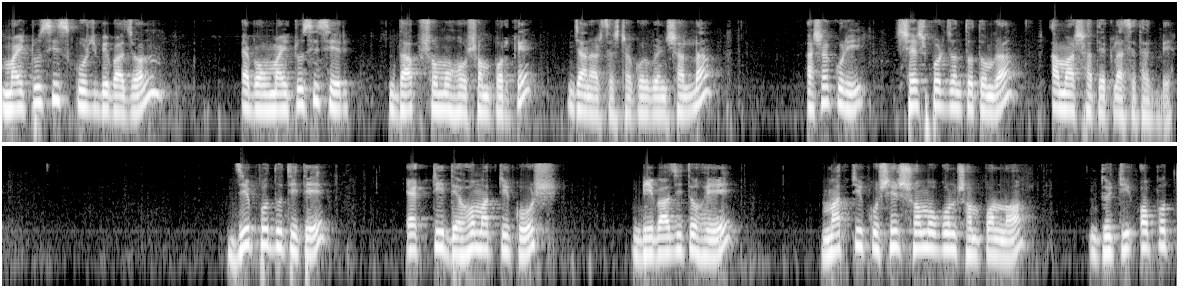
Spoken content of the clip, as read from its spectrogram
মাইটোসিস কোষ বিভাজন এবং মাইটোসিসের দাপসমূহ সম্পর্কে জানার চেষ্টা করব ইনশাল্লাহ আশা করি শেষ পর্যন্ত তোমরা আমার সাথে ক্লাসে থাকবে। যে পদ্ধতিতে একটি দেহমাতৃকোষ বিভাজিত হয়ে মাতৃকোষের সমগুণ সম্পন্ন দুইটি অপত্য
